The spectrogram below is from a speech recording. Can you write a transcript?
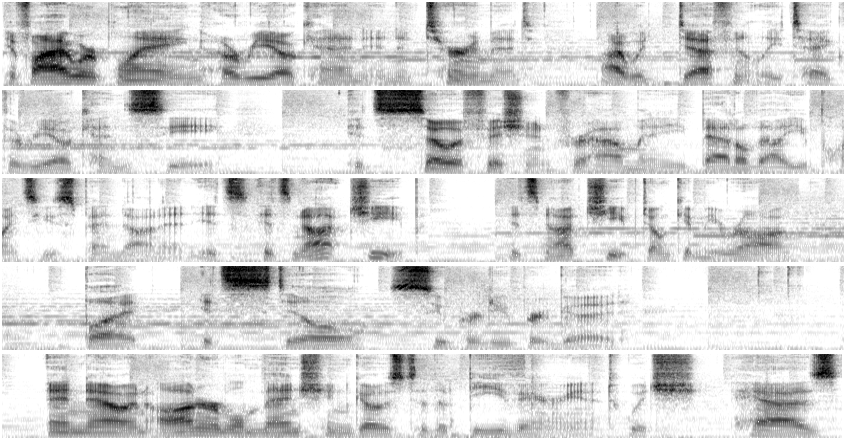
If I were playing a Ryoken in a tournament, I would definitely take the Ryoken C it's so efficient for how many battle value points you spend on it. It's it's not cheap. It's not cheap, don't get me wrong, but it's still super duper good. And now an honorable mention goes to the B variant, which has,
